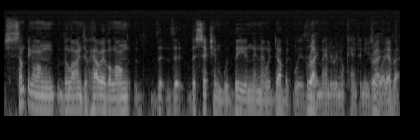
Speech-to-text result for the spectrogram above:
something along the lines of however long the the, the section would be, and then they would dub it with Right. Mandarin or Cantonese Right. or whatever.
